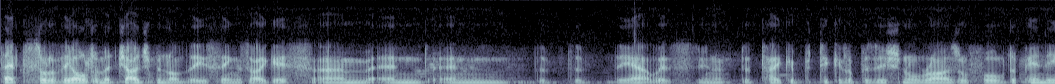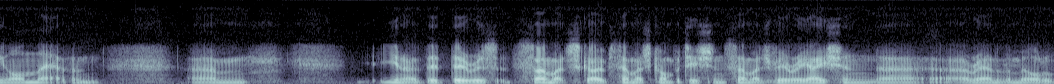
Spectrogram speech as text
that's sort of the ultimate judgment on these things, I guess. Um, and and the, the, the, outlets, you know, to take a particular position or rise or fall depending on that. And, um, you know, that there is so much scope, so much competition, so much variation uh, around the world of,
